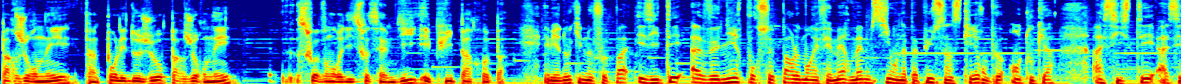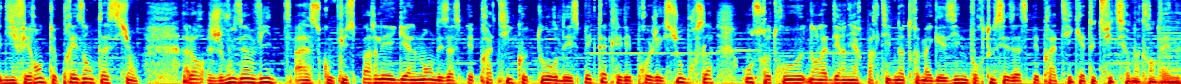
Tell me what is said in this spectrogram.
par journée, enfin pour les deux jours par journée, soit vendredi, soit samedi, et puis par repas. Et eh bien donc il ne faut pas hésiter à venir pour ce Parlement éphémère, même si on n'a pas pu s'inscrire, on peut en tout cas assister à ces différentes présentations. Alors je vous invite à ce qu'on puisse parler également des aspects pratiques autour des spectacles et des projections. Pour cela, on se retrouve dans la dernière partie de notre magazine pour tous ces aspects pratiques. A tout de suite sur notre antenne.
